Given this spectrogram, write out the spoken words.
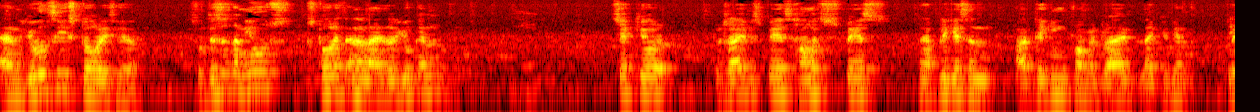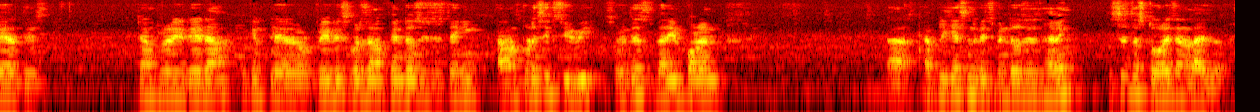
and you will see storage here. So this is the new storage analyzer. You can check your drive space how much space application are taking from a drive like you can clear this temporary data you can clear your previous version of windows which is taking around 26 GB so it is very important uh, application which windows is having. This is the storage analyzer.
